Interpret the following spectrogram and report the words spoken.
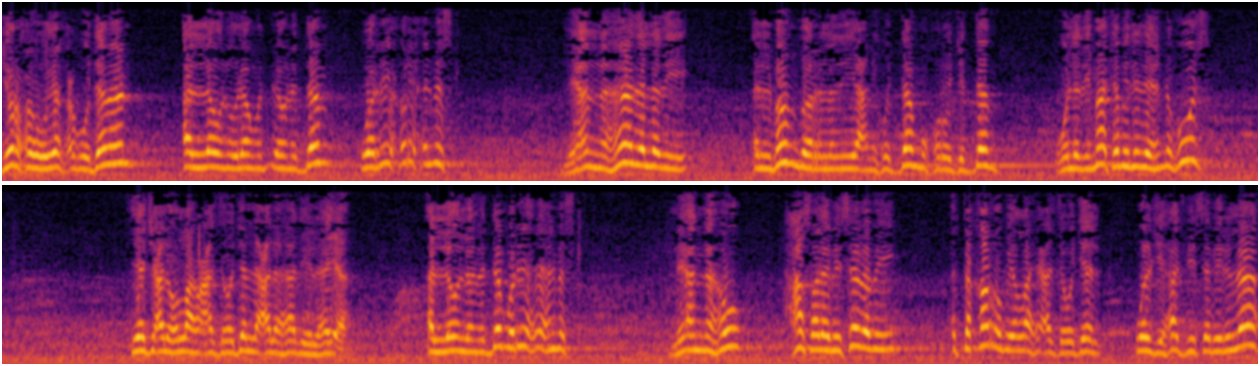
جرحه يثعب دما اللون لون الدم والريح ريح المسك. لأن هذا الذي المنظر الذي يعني هو الدم وخروج الدم والذي ما تميل إليه النفوس يجعله الله عز وجل على هذه الهيئة. اللون لون الدم والريح ريح المسك. لأنه حصل بسبب التقرب إلى الله عز وجل والجهاد في سبيل الله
